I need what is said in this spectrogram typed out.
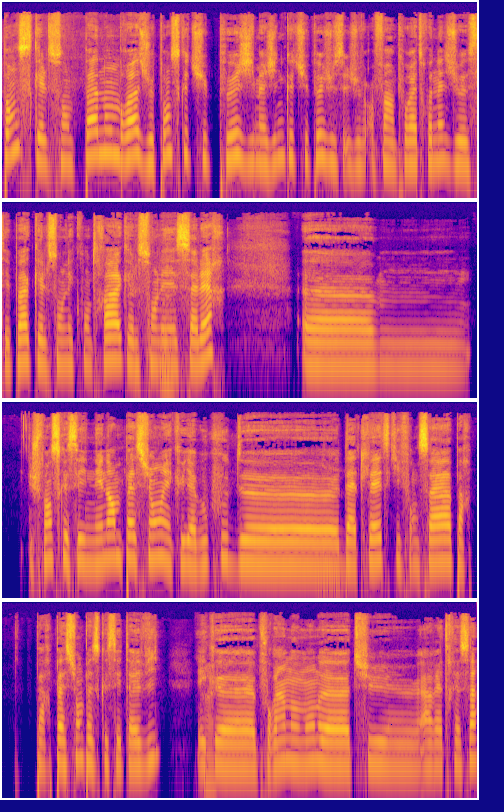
pense qu'elles sont pas nombreuses. Je pense que tu peux. J'imagine que tu peux. Je, sais- je- enfin, pour être honnête, je sais pas quels sont les contrats, quels sont les Ouais. salaires. Euh, je pense que c'est une énorme passion et qu'il y a beaucoup de d'athlètes qui font ça par par passion parce que c'est ta vie et Ouais. que pour rien au monde euh, tu arrêterais ça.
